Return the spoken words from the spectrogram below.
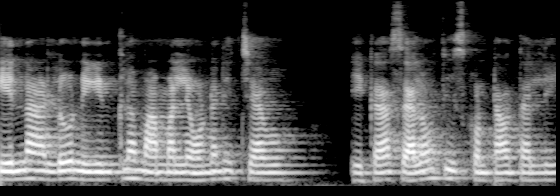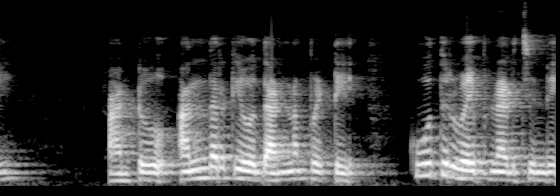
ఎన్నాళ్ళు నీ ఇంట్లో మమ్మల్ని ఉండనిచ్చావు? ఇక సెలవు తీసుకుంటాం తల్లి అంటూ అందరికీ ఓ దండం పెట్టి కూతురు వైపు నడిచింది.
